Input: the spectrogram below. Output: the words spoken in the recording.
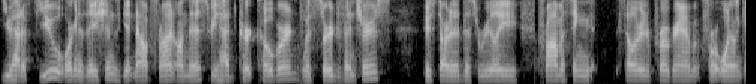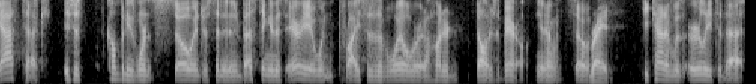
You had a few organizations getting out front on this. We had Kirk Coburn with Surge Ventures, who started this really promising accelerator program for oil and gas tech it's just companies weren't so interested in investing in this area when prices of oil were at $100 a barrel, you know? So right. He kind of was early to that.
